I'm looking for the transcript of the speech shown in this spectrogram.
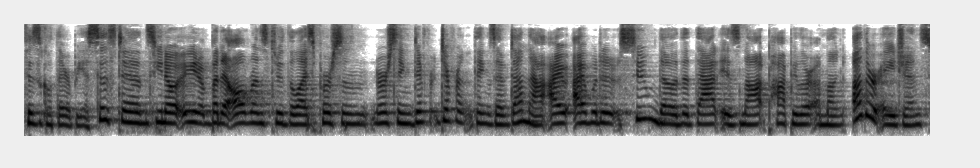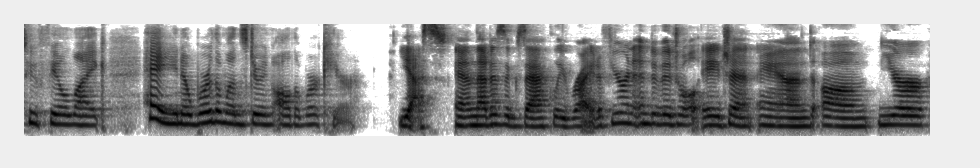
physical therapy assistants you know you know but it all runs through the licensed person nursing different different things have done that. I, I would assume though that that is not popular among other agents who feel like hey you know we're the ones doing all the work here. Yes and that is exactly right. If you're an individual agent and um, you're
